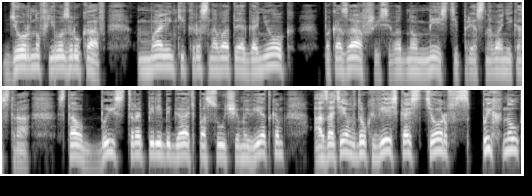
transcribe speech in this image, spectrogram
дернув его за рукав. Маленький красноватый огонек, показавшийся в одном месте при основании костра, стал быстро перебегать по сучьям и веткам, а затем вдруг весь костер вспыхнул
